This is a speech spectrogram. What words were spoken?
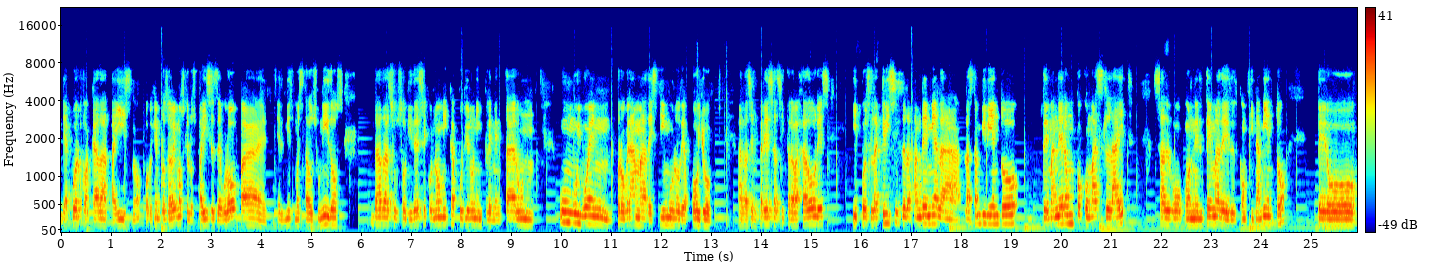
de acuerdo a cada país, ¿no? Por ejemplo, sabemos que los países de Europa, el mismo Estados Unidos, dada su solidez económica, pudieron implementar un, un muy buen programa de estímulo, de apoyo a las empresas y trabajadores. Y pues la crisis de la pandemia la, la están viviendo de manera un poco más light, salvo con el tema del confinamiento, pero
